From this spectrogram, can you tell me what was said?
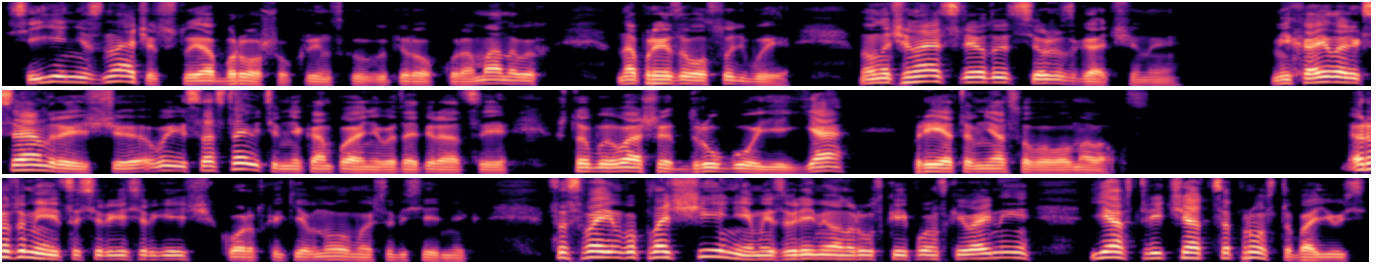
Сие не значит, что я брошу крымскую группировку Романовых на произвол судьбы, но начинать следует все же с Гатчины. Михаил Александрович, вы составите мне компанию в этой операции, чтобы ваше другое «я» при этом не особо волновалось? Разумеется, Сергей Сергеевич, коротко кивнул мой собеседник. Со своим воплощением из времен русско-японской войны я встречаться просто боюсь.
